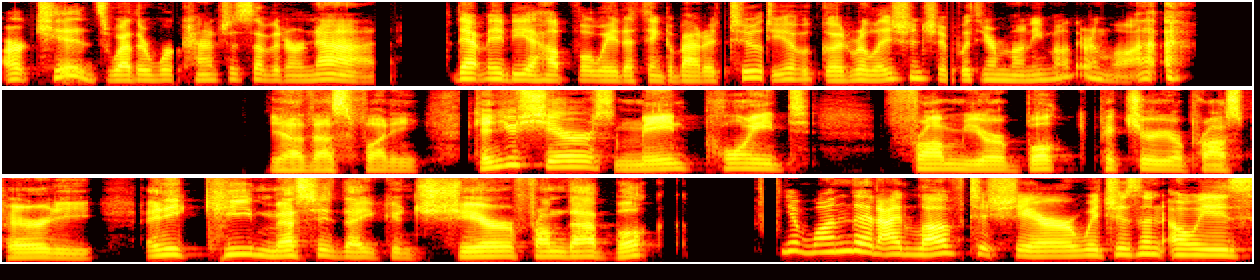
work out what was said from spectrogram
our kids, whether we're conscious of it or not. That may be a helpful way to think about it too. Do you have a good relationship with your money mother in law? Yeah, that's funny. Can you share s- main point from your book Picture Your Prosperity. Any key message that you can share from that book? Yeah, one that I love to share, which isn't always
